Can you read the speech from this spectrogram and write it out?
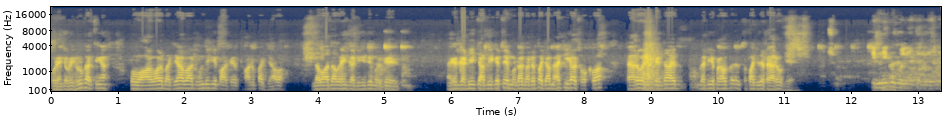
ਕੋਲੇ ਚੋੜੀ ਸ਼ੁਰੂ ਕਰਤੀਆਂ। ਉਹ ਵਾਲ ਵਾਲ ਬਚਿਆ ਵਾ ਡੂੰਦੀ ਜੀ ਪਾ ਕੇ ਸਾਨੂੰ ਭੱਜਿਆ ਵਾ। ਦਵਾ ਦਵਾ ਅਸੀਂ ਗੱਡੀ ਦੇ ਕੇ ਮੈਂ ਕਿਹਾ ਗੱਡੀ ਚਾਬੀ ਕਿੱਥੇ? ਮੁੰਡਾ ਮੇਰੇ ਭੱਜਾ ਮੈਂ ਕਿਹਾ ਕੀ ਗੱਲ ਸੁੱਖ ਵਾ? ਫੈਰ ਹੋਇਆ ਕਹਿੰਦਾ ਇਹ ਗੱਡੀ ਫੜਾਓ ਸਪੱਜ ਦੇ ਫੈਰ ਹੋ ਗਏ। ਕਿੰਨੀ ਕੁ ਗੋਲੀਆਂ ਚੱਲੀਆਂ ਨੇ?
